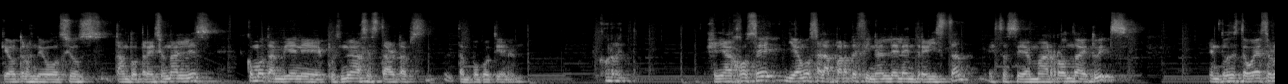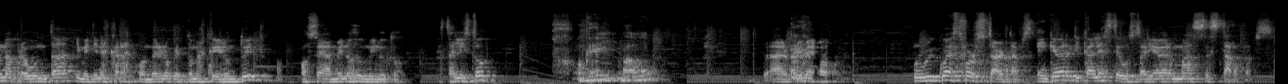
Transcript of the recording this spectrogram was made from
que otros negocios, tanto tradicionales como también eh, pues, nuevas startups, tampoco tienen. Correcto. Genial, José. Llegamos a la parte final de la entrevista. Esta se llama ronda de tweets. Entonces te voy a hacer una pregunta y me tienes que responder lo que tú me escribir un tweet, o sea, menos de un minuto. ¿Estás listo? Ok, vamos. A ver, primero, un request for startups. ¿En qué verticales te gustaría ver más startups?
